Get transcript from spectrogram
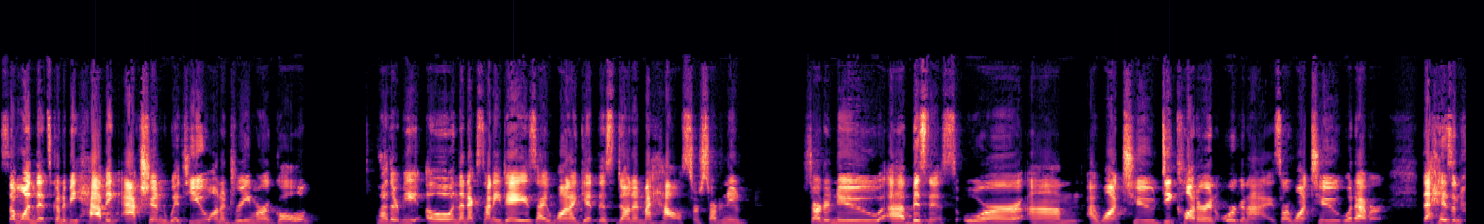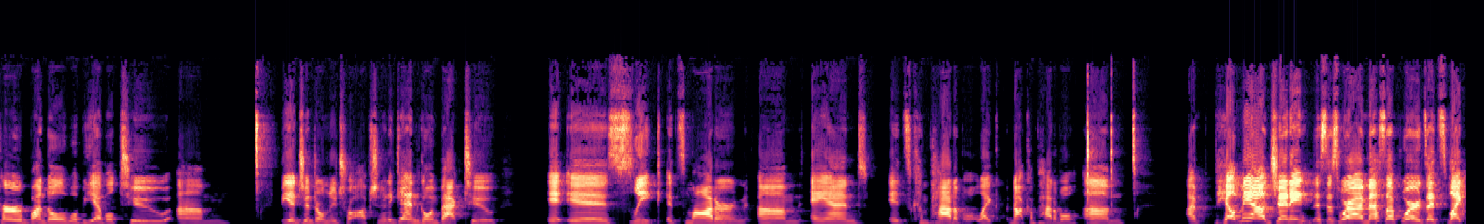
someone that's going to be having action with you on a dream or a goal, whether it be, oh, in the next 90 days I want to get this done in my house or start a new start a new uh, business or um, I want to declutter and organize or I want to whatever, that his and her bundle will be able to um, be a gender neutral option. And again, going back to it is sleek, it's modern, um, and it's compatible, like not compatible. Um, I'm help me out, Jenny. This is where I mess up words. It's like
